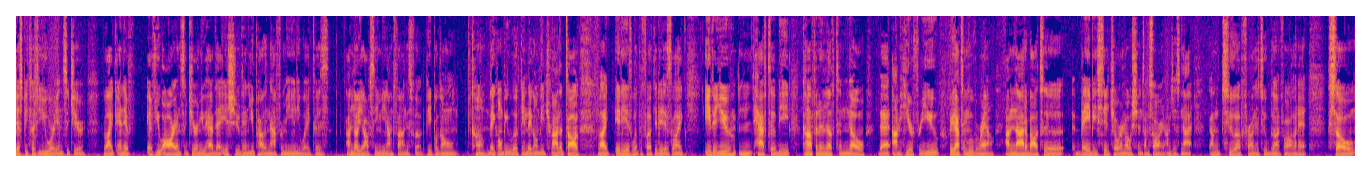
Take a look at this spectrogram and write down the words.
just because you are insecure. Like and if if you are insecure and you have that issue then you probably not for me anyway because i know y'all see me i'm fine as fuck people gonna come they gonna be looking they gonna be trying to talk like it is what the fuck it is like either you have to be confident enough to know that I'm here for you, or you got to move around. I'm not about to babysit your emotions. I'm sorry. I'm just not. I'm too upfront and too blunt for all of that. So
